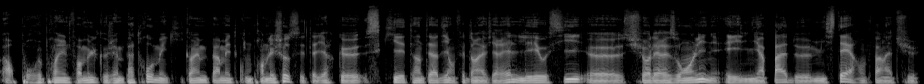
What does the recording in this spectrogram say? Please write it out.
Alors pour reprendre une formule que j'aime pas trop, mais qui quand même permet de comprendre les choses, c'est-à-dire que ce qui est interdit en fait dans la vie réelle l'est aussi euh, sur les réseaux en ligne, et il n'y a pas de mystère enfin là-dessus.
